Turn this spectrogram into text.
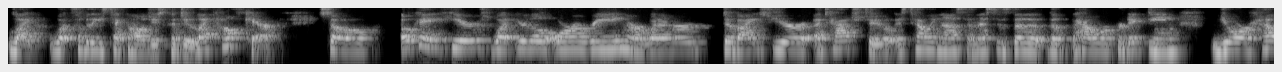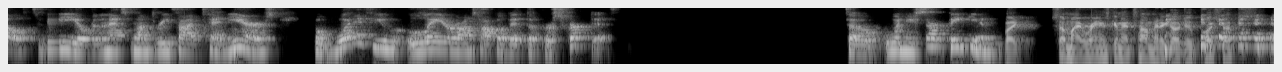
like what some of these technologies could do, like healthcare. So okay, here's what your little Oura ring or whatever device you're attached to is telling us, and this is the the how we're predicting your health to be over the next one, three, five, ten years. But what if you layer on top of it the prescriptive? So when you start thinking like, so my ring's going to tell me to go do push-ups. and,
